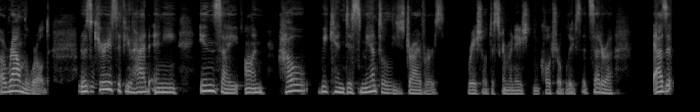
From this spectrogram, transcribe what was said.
around the world. I was mm-hmm. curious if you had any insight on how we can dismantle these drivers, racial discrimination, cultural beliefs, etc., as it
